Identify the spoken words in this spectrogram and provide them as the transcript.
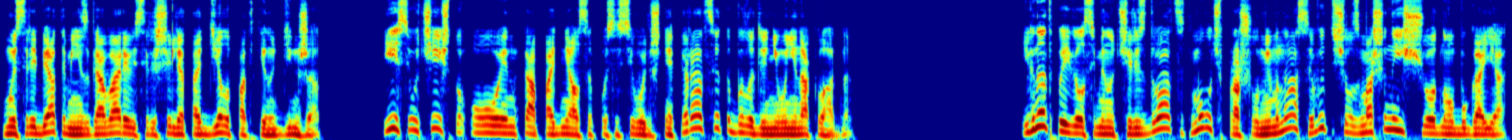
Мы с ребятами, не сговариваясь, решили от отдела подкинуть деньжат. И если учесть, что ООНК поднялся после сегодняшней операции, это было для него не накладно. Игнат появился минут через 20, молча прошел мимо нас и вытащил из машины еще одного бугая,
